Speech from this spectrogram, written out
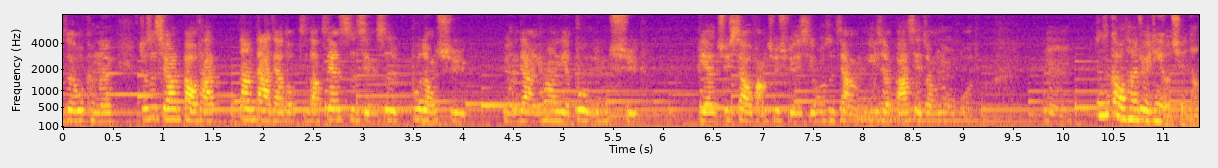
所以我可能就是希望告他，让大家都知道这件事情是不容许原谅，然后也不允许别人去效仿、去学习，或是这样医生发泄这种怒火的。嗯，但是告他就一定有钱啊，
